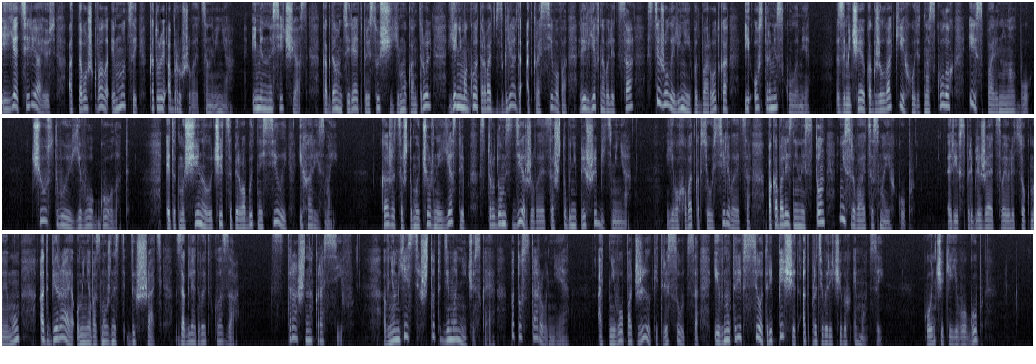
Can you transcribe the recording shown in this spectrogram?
И я теряюсь от того шквала эмоций, который обрушивается на меня. Именно сейчас, когда он теряет присущий ему контроль, я не могу оторвать взгляда от красивого рельефного лица с тяжелой линией подбородка и острыми скулами. Замечаю, как желваки ходят на скулах и испарину на лбу. Чувствую его голод. Этот мужчина лучится первобытной силой и харизмой. Кажется, что мой черный ястреб с трудом сдерживается, чтобы не пришибить меня. Его хватка все усиливается, пока болезненный стон не срывается с моих губ. Ривс приближает свое лицо к моему, отбирая у меня возможность дышать, заглядывает в глаза. Страшно красив. В нем есть что-то демоническое, потустороннее. От него поджилки трясутся, и внутри все трепещет от противоречивых эмоций. Кончики его губ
